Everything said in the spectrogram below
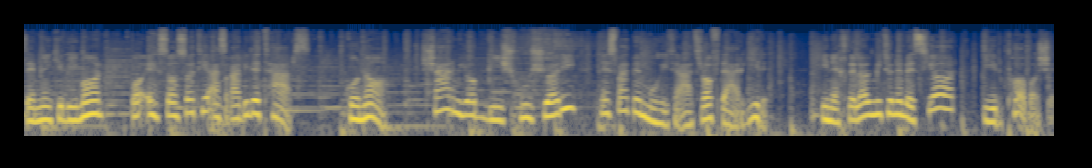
ضمن که بیمار با احساساتی از قبیل ترس، گناه، شرم یا بیشهوشیاری نسبت به محیط اطراف درگیره. این اختلال می‌تونه بسیار دیرپا باشه.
